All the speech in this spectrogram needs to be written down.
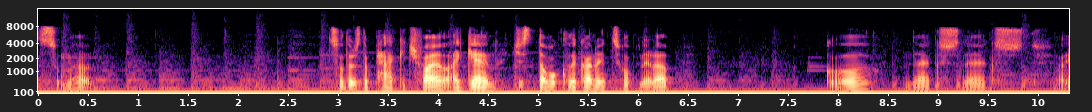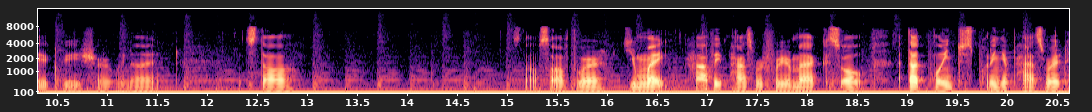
Zoom out. So there's the package file. Again just double click on it to open it up. Go next next. I agree sure why not? Install software. You might have a password for your Mac so at that point just put in your password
